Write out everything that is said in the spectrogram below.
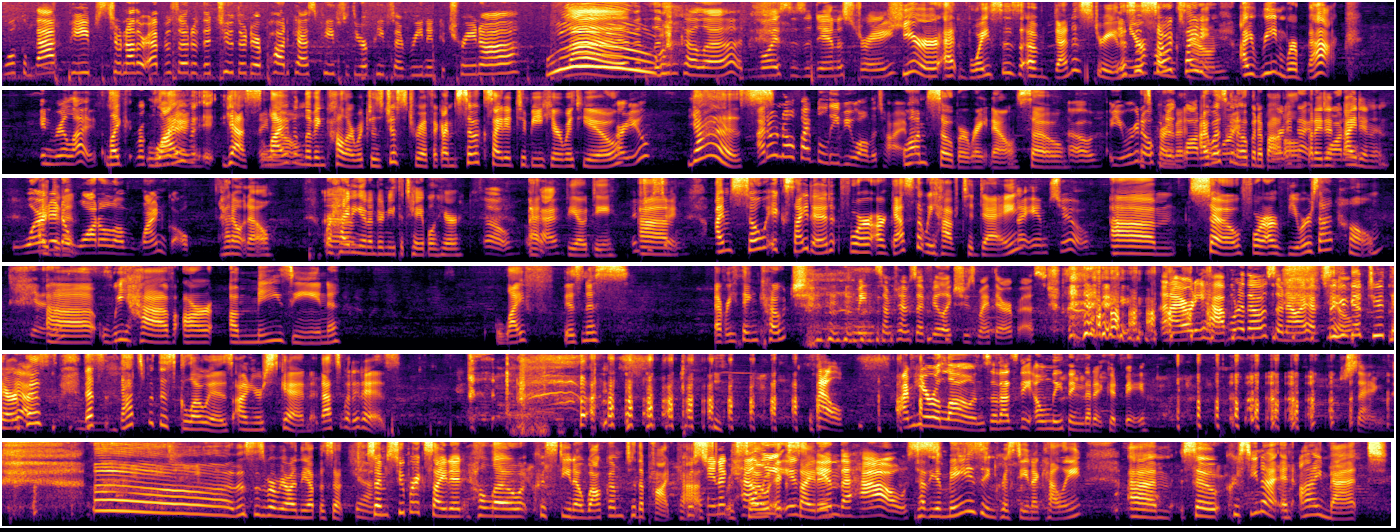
Welcome back, peeps, to another episode of the Tooth or Dare Podcast, peeps, with your peeps Irene and Katrina. Live in living color at Voices of Dentistry. Here at Voices of Dentistry. In This is so exciting. Irene, we're back. In real life. Like live, yes, I live know. in living color, which is just terrific. I'm so excited to be here with you. Are you? Yes. I don't know if I believe you all the time. Well, I'm sober right now, so oh, you were going to open a bottle I was to open a bottle, but I didn't. I didn't. Where I did didn't. a bottle of wine go? I don't know. We're hiding Um, it underneath the table here Oh, okay. at VOD. Um, Interesting. I'm so excited for our guest that we have today. I am too. Um, so, for our viewers at home, Yes. uh, we have our amazing life, business, everything coach. I mean, sometimes I feel like she's my therapist. and I already have one of those, so now I have two. so you get two Yeah. therapists. That's that's what this glow is on your skin. That's what it is. Hell, I'm here alone, so that's the only thing that it could be. Just saying. Oh, this is where we are in the episode. Yeah. So I'm super excited. Hello, Christina. Welcome to the podcast. Christina We're Kelly so excited is in the house. to have the amazing Christina Kelly. Um, so Christina and I met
